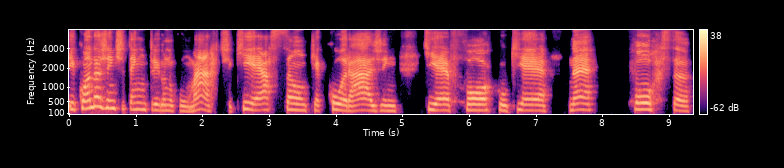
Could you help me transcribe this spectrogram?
e quando a gente tem um trígono com Marte, que é ação, que é coragem, que é foco, que é, né, força,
